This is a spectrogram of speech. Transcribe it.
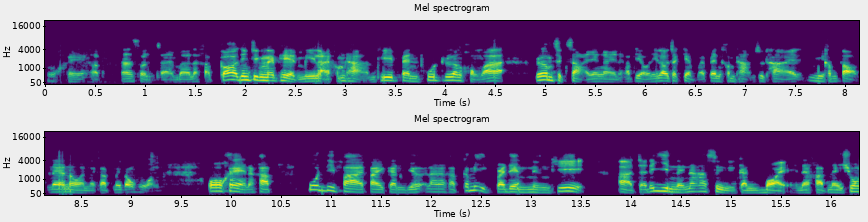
โอเคครับ น่าสนใจมากนะครับ ก็จริง ๆ ในเพจมีหลายคำถามที่เป็นพูดเรื่องของว่าเริ่มศึกษายังไงนะครับ เดี๋ยววันนี้เราจะเก็บไว้เป็นคำถามสุดท้าย มีคำตอบแน่นอนนะครับ ไม่ต้องห่วง โอเคนะครับ พูด d e f าไปกันเยอะแล้วนะครับ ก็มีอีกประเด็นหนึ่งที่อาจจะได้ยินในหน้าสื่อกันบ่อยนะครับ ในช่วง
